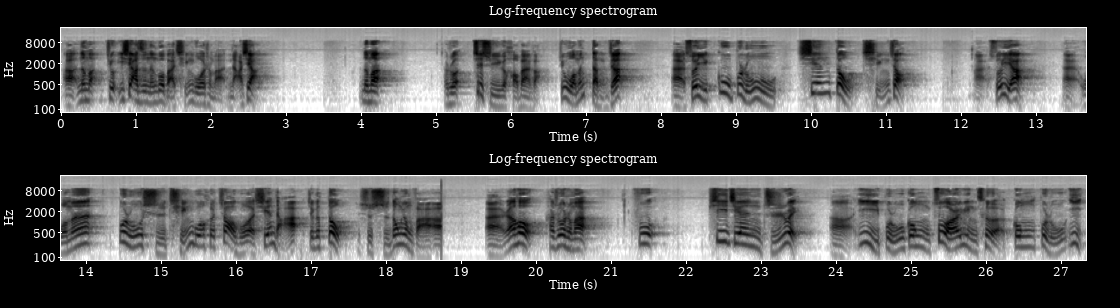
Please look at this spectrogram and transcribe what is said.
啊，那么就一下子能够把秦国什么拿下。那么他说这是一个好办法，就我们等着，哎，所以故不如先斗秦赵，啊，所以啊，哎，我们不如使秦国和赵国先打，这个斗是使动用法啊，哎，然后他说什么？夫披坚执锐。啊，义不如攻，坐而运策，攻不如义。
